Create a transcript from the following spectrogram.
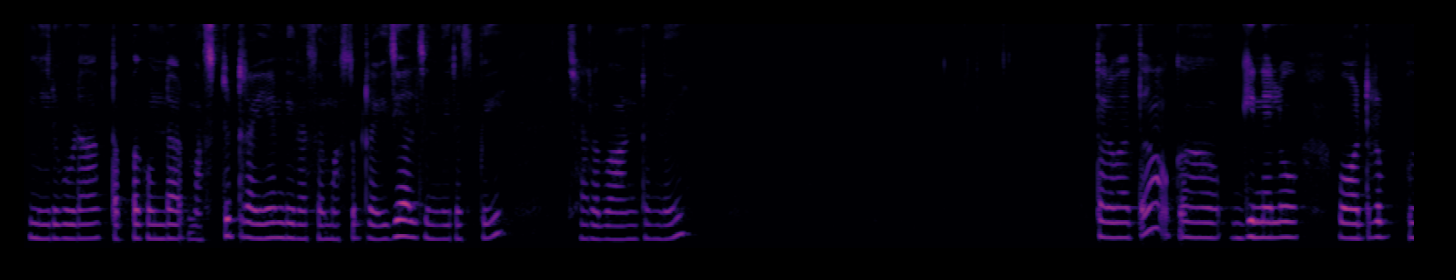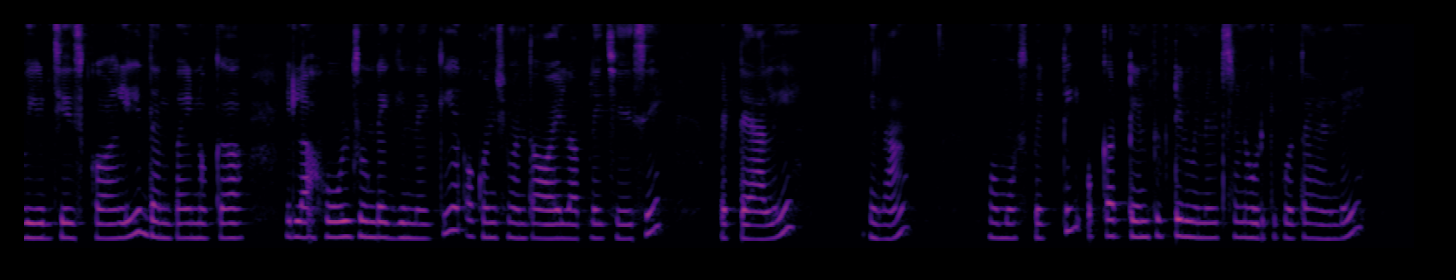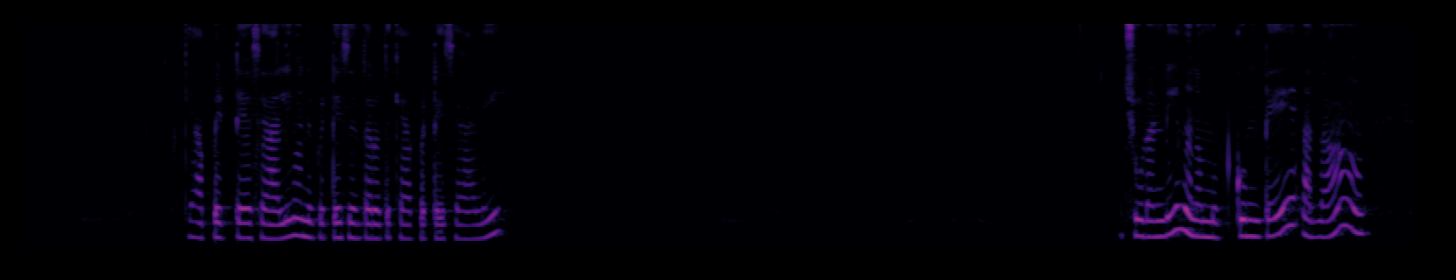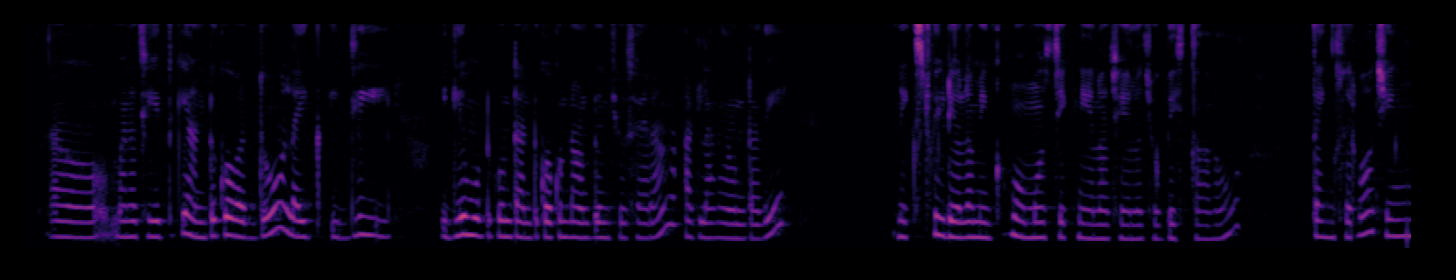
మీరు కూడా తప్పకుండా మస్ట్ ట్రై అండి ఇది అసలు మస్తు ట్రై చేయాల్సింది రెసిపీ. చాలా బాగుంటుంది. తర్వాత ఒక గిన్నెలో వాటర్ వేడి చేసుకోవాలి. దానిపైన ఒక ఇట్లా హోల్స్ ఉండే గిన్నెకి కొంచెం అంత ఆయిల్ అప్లై చేసి పెట్టేయాలి. ఇలా. మోమోస్ పెట్టి ఒక టెన్ ఫిఫ్టీన్ మినిట్స్లో ఉడికిపోతాయండి. క్యాప్ పెట్టేసేయాలి. మనం పెట్టేసిన తర్వాత క్యాప్ పెట్టేసేయాలి. చూడండి మనం ముట్టుకుంటే అలా మన చేతికి అంటుకోవద్దు. లైక్ ఇడ్లీ ఇడ్లీ ముట్టుకుంటే అంటుకోకుండా ఉంటుంది చూసారా? అట్లానే ఉంటుంది. నెక్స్ట్ వీడియోలో మీకు మోమోస్ చట్నీ ఎలా చేయాలో చూపిస్తాను. Thanks for watching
